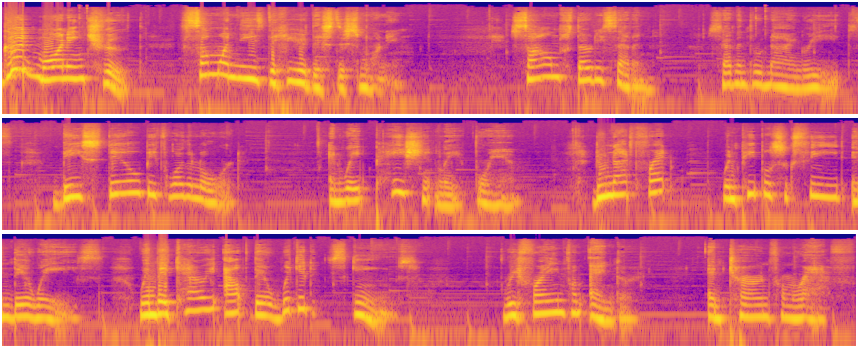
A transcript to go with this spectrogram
Good morning, truth. Someone needs to hear this this morning. Psalms 37, 7 through 9 reads Be still before the Lord and wait patiently for him. Do not fret when people succeed in their ways, when they carry out their wicked schemes. Refrain from anger and turn from wrath.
